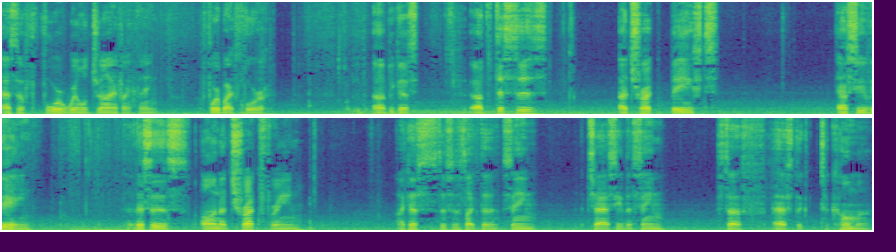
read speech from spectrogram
as a four-wheel drive. I think four by four, uh, because uh, this is a truck-based SUV. This is on a truck frame I guess this is like the same chassis, the same stuff as the Tacoma.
